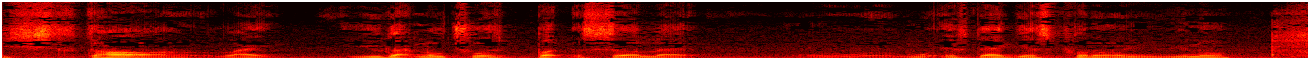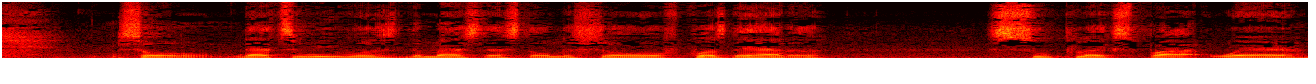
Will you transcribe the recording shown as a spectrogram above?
star, like you got no choice but to sell that uh, if that gets put on you, you know. So that to me was the match that stole the show. Of course, they had a suplex spot where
